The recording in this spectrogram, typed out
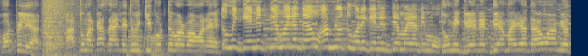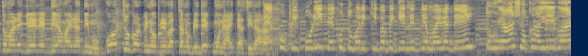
বট প্লেয়ার আর তোমার কাছে আইলে তুমি কি করতে পারব আমারে? তুমি গ্রেনেড দিয়ে মাইরা দাও আমিও তোমারে গ্রেনেড দিয়ে মাইরা দিমু। তুমি গ্রেনেড দিয়া মাইরা দাও আমিও তোমারে গ্রেনেড দিয়া মাইরা দিমু। কচু করবি নবরির বাচ্চা নবরি দেখ মনে আইতাছি দাঁড়া। দেখো কি করি দেখো তোমারে কীভাবে গ্রেনেড দিয়ে মাইরা দেই। তুমি আসো খালি এবার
